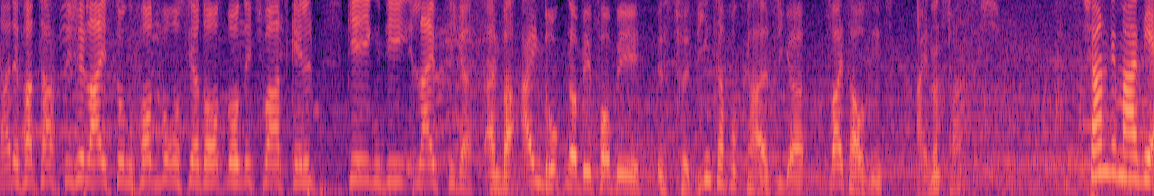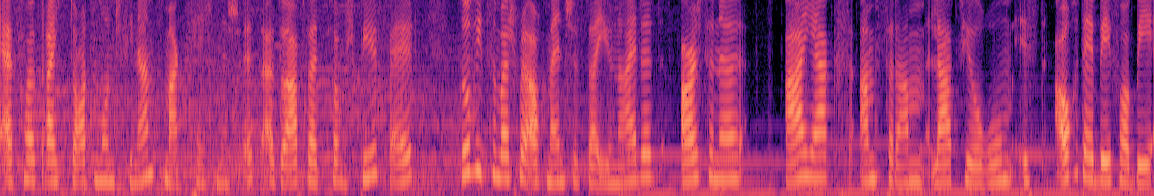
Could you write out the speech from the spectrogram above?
Eine fantastische Leistung von Borussia Dortmund in Schwarz-Gelb gegen die Leipziger. Ein beeindruckender BVB ist verdienter Pokalsieger 2021. Schauen wir mal, wie erfolgreich Dortmund finanzmarkttechnisch ist, also abseits vom Spielfeld so wie zum Beispiel auch Manchester United, Arsenal, Ajax, Amsterdam, Lazio, Rom ist auch der BVB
